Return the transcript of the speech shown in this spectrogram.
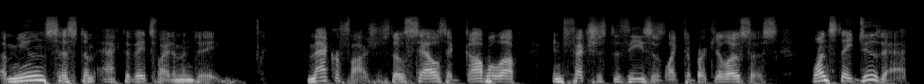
immune system activates vitamin D. Macrophages, those cells that gobble up infectious diseases like tuberculosis, once they do that,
